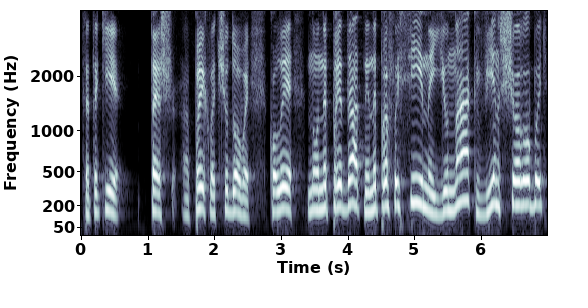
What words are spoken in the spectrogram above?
Це такі теж приклад чудовий, коли ну, непридатний, непрофесійний юнак, він що робить?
